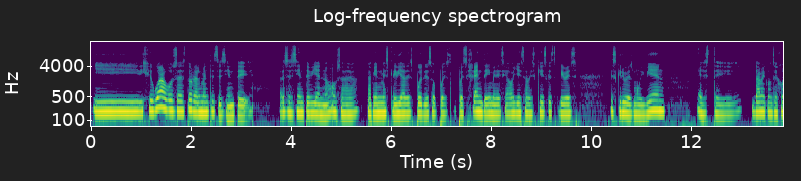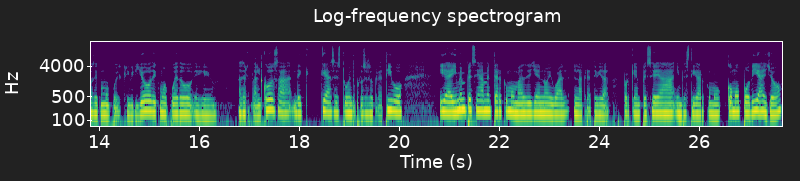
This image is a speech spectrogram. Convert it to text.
Y dije, wow, o sea, esto realmente se siente se siente bien, ¿no? O sea, también me escribía después de eso, pues, pues gente y me decía, oye, ¿sabes qué? Es que escribes, escribes muy bien, este, dame consejos de cómo puedo escribir yo, de cómo puedo eh, hacer tal cosa, de qué haces tú en tu proceso creativo. Y ahí me empecé a meter como más de lleno igual en la creatividad, porque empecé a investigar como cómo podía yo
